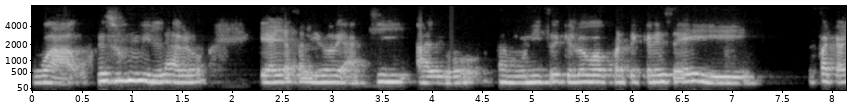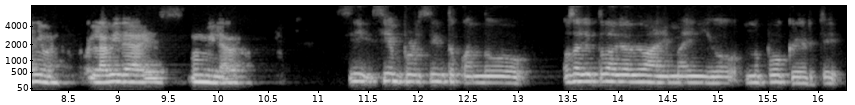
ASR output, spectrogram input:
wow, es un milagro que haya salido de aquí algo tan bonito y que luego aparte crece y está cañón. La vida es un milagro. Sí, 100% cuando, o sea, yo todavía veo a Emma y digo, no puedo creer que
